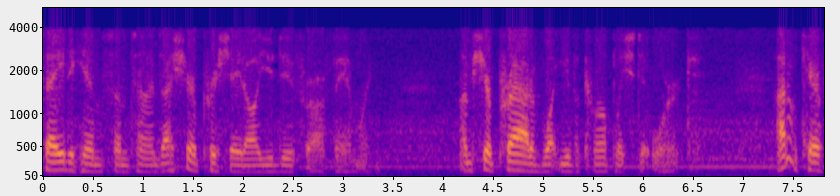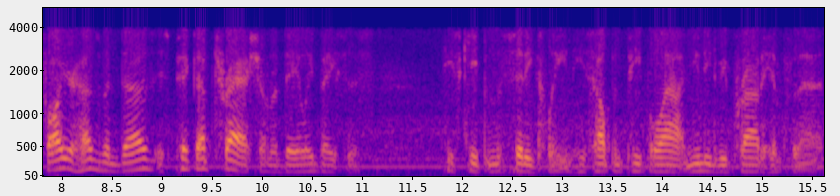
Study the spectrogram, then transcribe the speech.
say to him sometimes, I sure appreciate all you do for our family. I'm sure proud of what you've accomplished at work. I don't care if all your husband does is pick up trash on a daily basis. He's keeping the city clean. He's helping people out, and you need to be proud of him for that.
